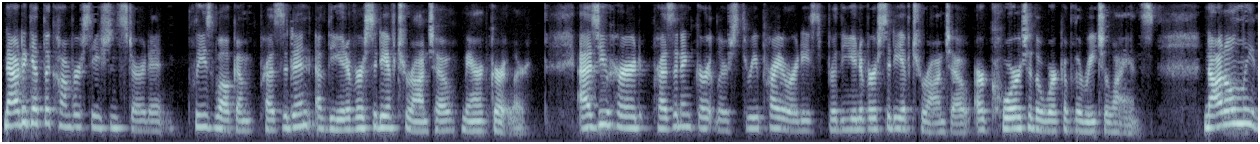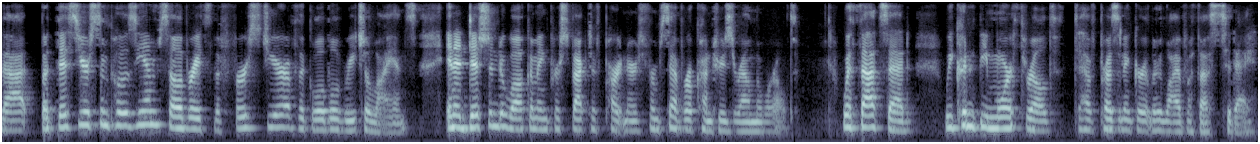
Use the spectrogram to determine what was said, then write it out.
Now to get the conversation started, please welcome President of the University of Toronto, Meric Gertler. As you heard, President Gertler's three priorities for the University of Toronto are core to the work of the REACH Alliance. Not only that, but this year's symposium celebrates the first year of the Global REACH Alliance, in addition to welcoming prospective partners from several countries around the world. With that said, we couldn't be more thrilled to have President Gertler live with us today.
